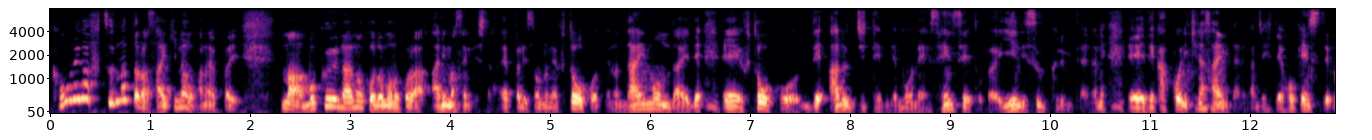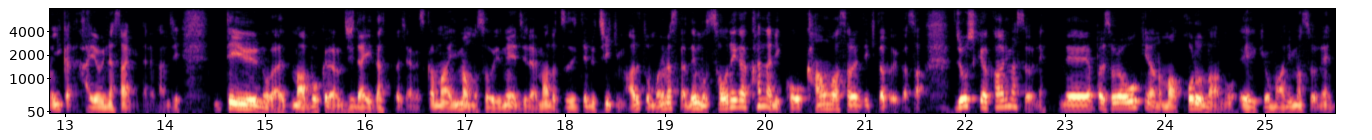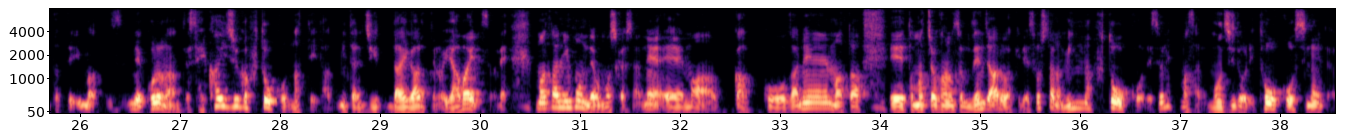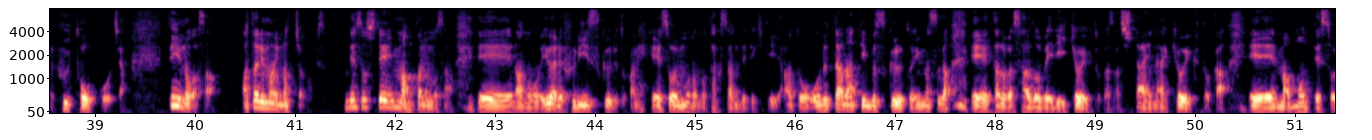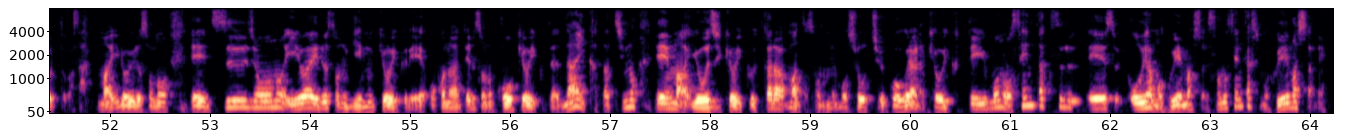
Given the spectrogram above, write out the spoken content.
これが普通になったのは最近なのかな、やっぱり。まあ僕らの子供の頃はありませんでした。やっぱりそのね、不登校っていうのは大問題で、えー、不登校である時点でもうね、先生とか家にすぐ来るみたいなね、えー、で、学校に来なさいみたいな感じで、保健室でもいいから通いなさいみたいな感じっていうのが、まあ僕らの時代だったじゃないですか。まあ今もそういうね、時代まだ続いてる地域もあると思いますが、でもそれがかなりこう緩和されてきたというかさ、常識が変わりますよね。で、やっぱりそれは大きなのは、まあコロナのの影響もありますよね。だって今、ね、コロナなんて世界中が不登校になっていたみたいな時代があるっていうのはやばいですよね。また日本でももしかしたらね、えー、まあ学校がね、また、えー、止まっちゃう可能性も全然あるわけで、そしたらみんな不登校ですよね。まさに文字通り登校しないんだから不登校じゃん。っていうのがさ、当たり前になっちゃうわけです。で、そして、まあ、他にもさ、えー、あの、いわゆるフリースクールとかね、えー、そういうものもたくさん出てきて、あと、オルタナティブスクールと言いますが、えー、例えばサードベリー教育とかさ、シュタイナー教育とか、え、まあ、モンテッソーリとかさ、まあ、いろいろその、え、通常の、いわゆるその義務教育で行われているその公教育ではない形の、え、まあ、幼児教育から、またそのね、もう小中高ぐらいの教育っていうものを選択する、え、親も増えましたその選択肢も増えましたね。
